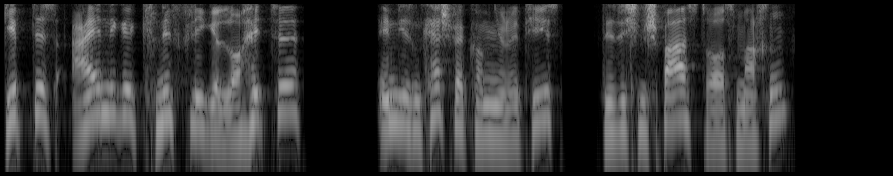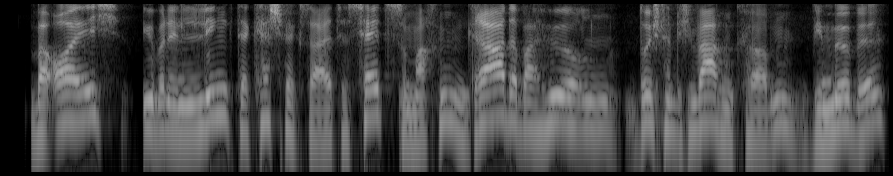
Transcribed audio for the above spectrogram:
gibt es einige knifflige Leute, in diesen Cashback-Communities, die sich einen Spaß draus machen, bei euch über den Link der Cashback-Seite Sales zu machen, gerade bei höheren durchschnittlichen Warenkörben wie Möbel,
